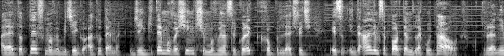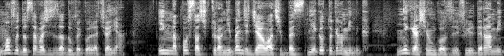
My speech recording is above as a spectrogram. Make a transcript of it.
ale to też może być jego atutem. Dzięki temu, że Xingshu może nas tylko lekko podleczyć, jest on idealnym supportem dla Hutao, które nie może dostawać za dużego leczenia. Inna postać, która nie będzie działać bez niego to Gaming. Nie gra się go z fielderami,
